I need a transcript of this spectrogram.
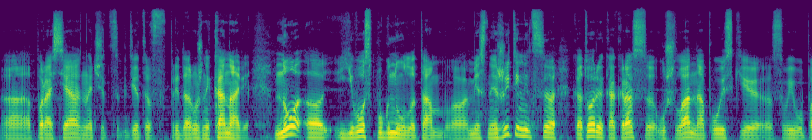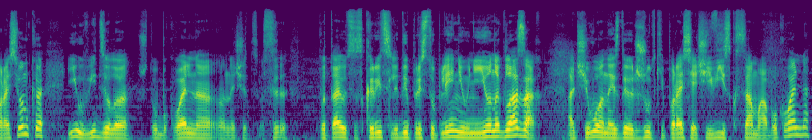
э, порося, значит, где-то в придорожной канаве. Но э, его спугнула там э, местная жительница, которая как раз ушла на поиски своего поросенка и увидела, что буквально, значит, с- пытаются скрыть следы преступления у нее на глазах, от чего она издает жуткий поросячий виск сама буквально,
